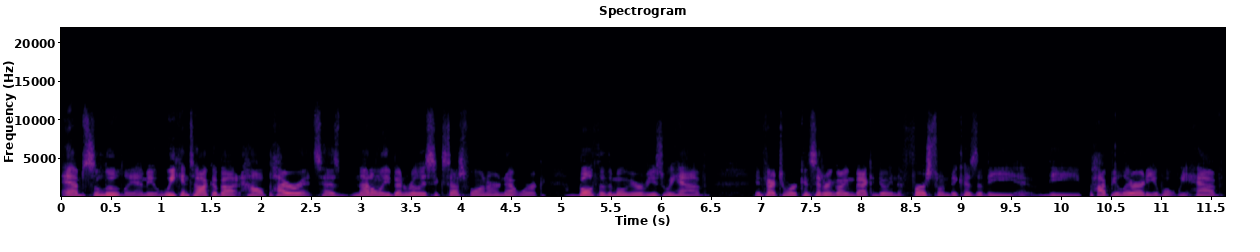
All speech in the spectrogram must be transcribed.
absolutely. I mean, we can talk about how Pirates has not only been really successful on our network, both of the movie reviews we have. In fact, we're considering going back and doing the first one because of the the popularity of what we have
